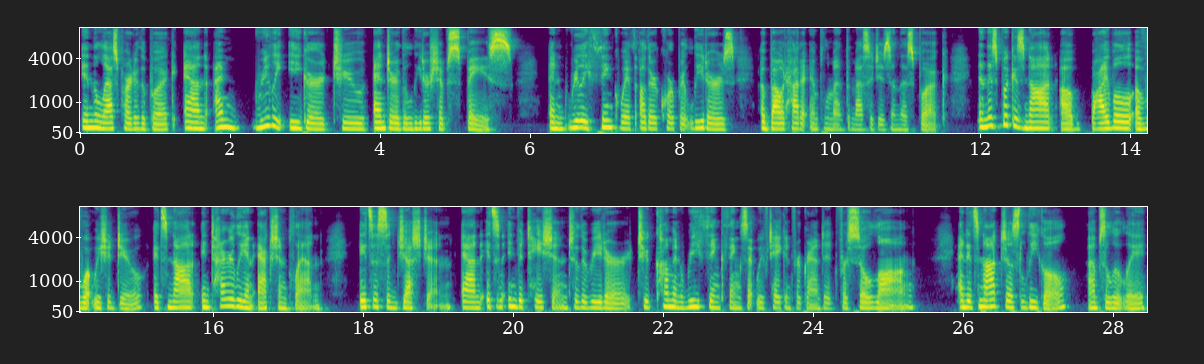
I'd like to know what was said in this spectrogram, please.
in the last part of the book. And I'm really eager to enter the leadership space and really think with other corporate leaders about how to implement the messages in this book. And this book is not a Bible of what we should do. It's not entirely an action plan. It's a suggestion and it's an invitation to the reader to come and rethink things that we've taken for granted for so long. And it's not just legal. Absolutely.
